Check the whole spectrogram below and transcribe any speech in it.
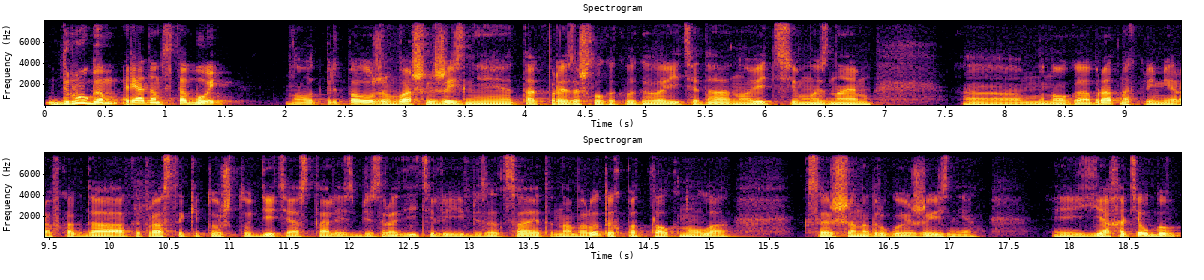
другом рядом с тобой. Ну вот, предположим, в вашей жизни так произошло, как вы говорите, да, но ведь мы знаем много обратных примеров, когда как раз-таки то, что дети остались без родителей и без отца, это наоборот их подтолкнуло к совершенно другой жизни. И я хотел бы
